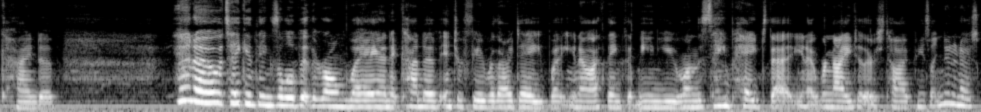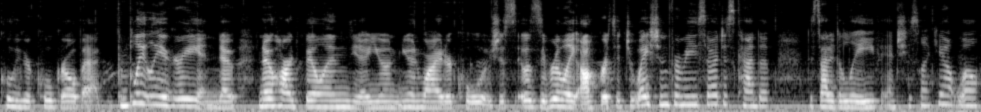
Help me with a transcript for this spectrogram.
kind of you know, taking things a little bit the wrong way and it kind of interfered with our date. But, you know, I think that me and you were on the same page that, you know, we're not each other's type. And he's like, no, no, no, it's cool. You're a cool girl. But I completely agree. And no, no hard feelings. You know, you and, you and Wyatt are cool. It was just, it was a really awkward situation for me. So I just kind of decided to leave. And she's like, yeah, well,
